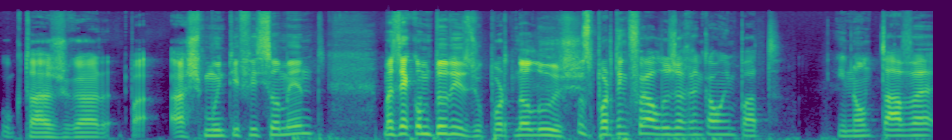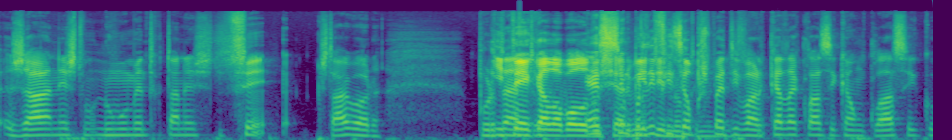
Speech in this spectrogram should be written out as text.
o que está a jogar, pá, acho muito dificilmente, mas é como tu dizes, o Porto na luz, O Sporting foi à luz arrancar um empate e não estava já neste, no momento que está, neste, sim, que está agora. e Portanto, tem aquela bola é do sempre Sherbit difícil perspectivar. Cada clássico é um clássico,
